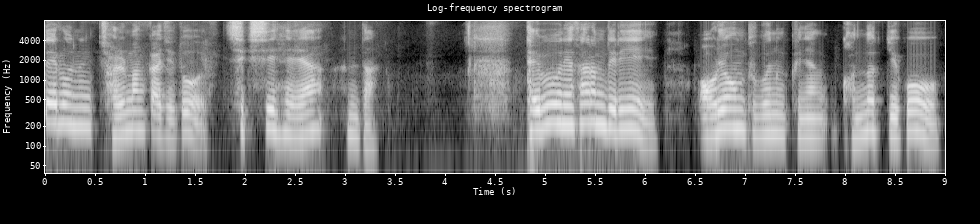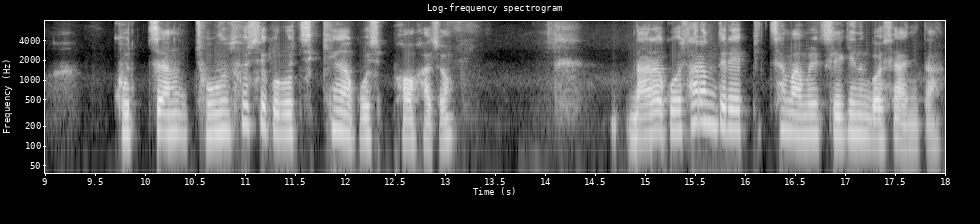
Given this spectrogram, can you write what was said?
때로는 절망까지도 직시해야 한다. 대부분의 사람들이 어려운 부분은 그냥 건너뛰고 곧장 좋은 소식으로 직행하고 싶어 하죠. 나라고 사람들의 비참함을 즐기는 것이 아니다.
